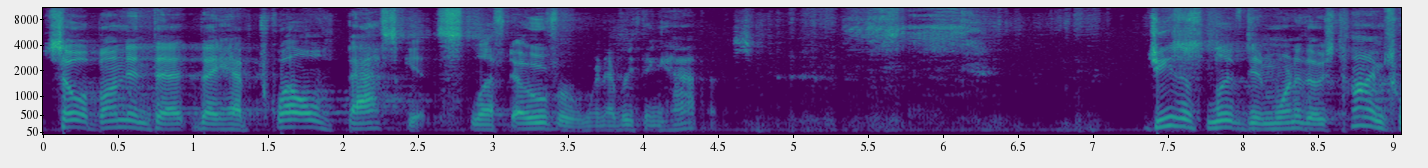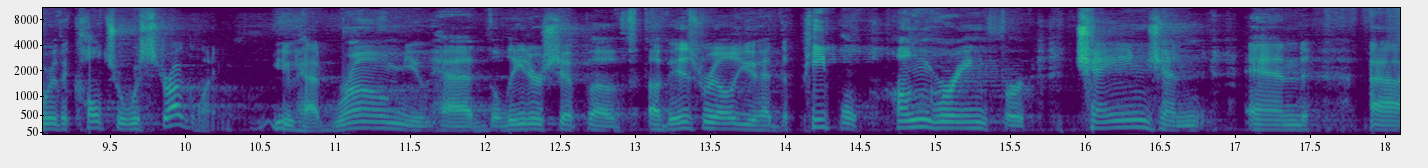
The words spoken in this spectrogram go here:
So abundant that they have 12 baskets left over when everything happens. Jesus lived in one of those times where the culture was struggling. You had Rome, you had the leadership of, of Israel, you had the people hungering for change and, and uh,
